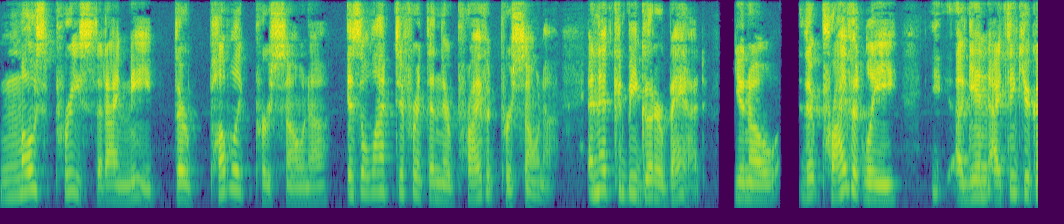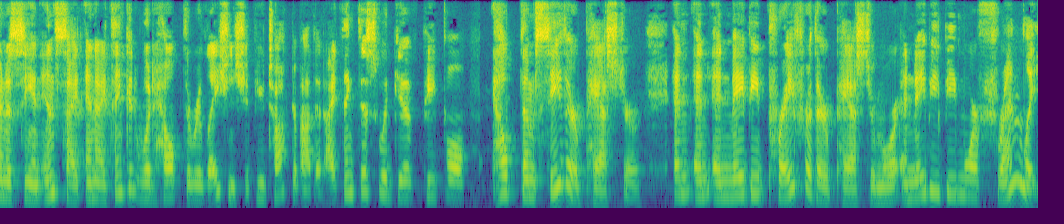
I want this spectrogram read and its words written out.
most priests that I meet, their public persona is a lot different than their private persona, and that can be good or bad. You know, they're privately again i think you're going to see an insight and i think it would help the relationship. You talked about it. i think this would give people help them see their pastor and and, and maybe pray for their pastor more and maybe be more friendly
